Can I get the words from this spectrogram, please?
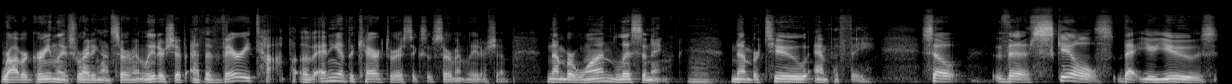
Robert Greenleaf's writing on servant leadership, at the very top of any of the characteristics of servant leadership, number one, listening. Number two, empathy. So the skills that you use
